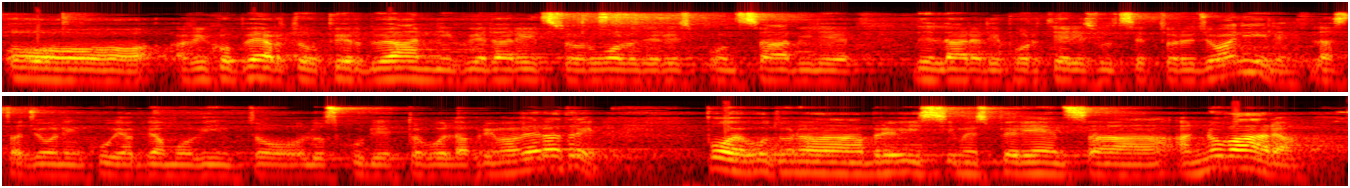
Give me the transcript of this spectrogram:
ho ricoperto per due anni qui ad Arezzo il ruolo del responsabile dell'area dei portieri sul settore giovanile, la stagione in cui abbiamo vinto lo scudetto con la Primavera 3. Poi ho avuto una brevissima esperienza a Novara,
